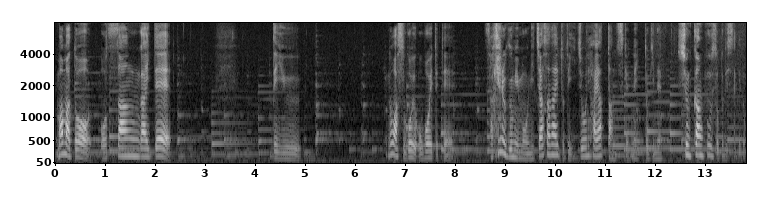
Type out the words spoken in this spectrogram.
ママとおっさんがいてっていうのはすごい覚えてて避けるグミも日朝ナイトで異常に流行ったんですけどね一時ね。瞬間風速でしたけど。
